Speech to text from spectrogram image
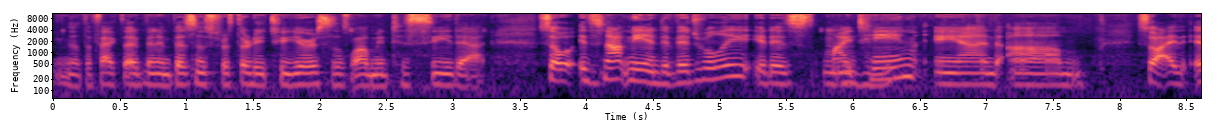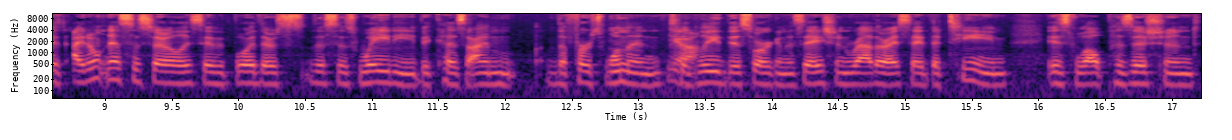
you know, the fact that I've been in business for 32 years has allowed me to see that. So it's not me individually; it is my mm-hmm. team, and um, so I, I don't necessarily say, boy, there's, this is weighty because I'm the first woman to yeah. lead this organization. Rather, I say the team is well positioned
